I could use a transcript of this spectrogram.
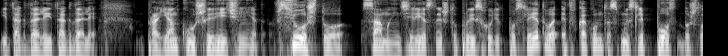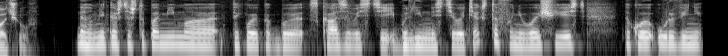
и так далее, и так далее. Про Янку уж и речи нет. Все, что самое интересное, что происходит после этого, это в каком-то смысле пост Башлачев. Да, но мне кажется, что помимо такой как бы сказовости и былинности его текстов, у него еще есть такой уровень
